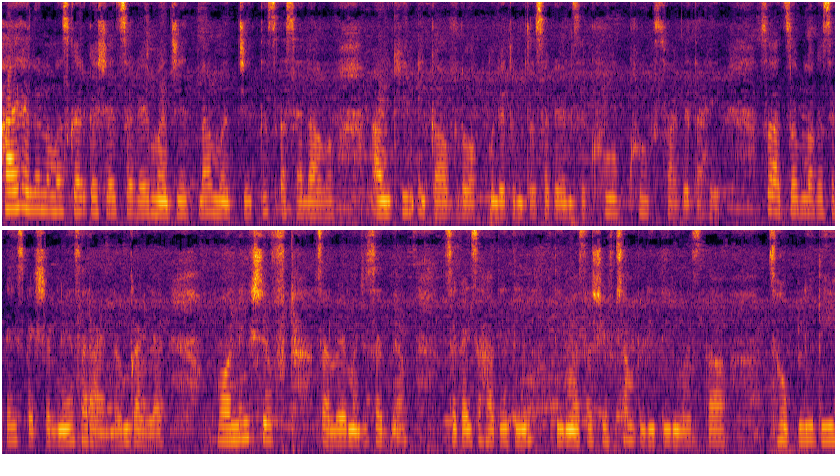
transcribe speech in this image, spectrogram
हाय हॅलो नमस्कार. कसे आहेत सगळे? मजेत ना? मजेतच असायला हवं. आणखीन एका ब्लॉगमध्ये तुमचं सगळ्यांचं खूप खूप स्वागत आहे. सो आजचा ब्लॉग असं काही स्पेशल नाही असा रँडम काढला आहे मॉर्निंग शिफ्ट चालू आहे म्हणजे सध्या. सकाळी सहा ते तीन तीन वाजता शिफ्ट संपली तीन वाजता झोपली ती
